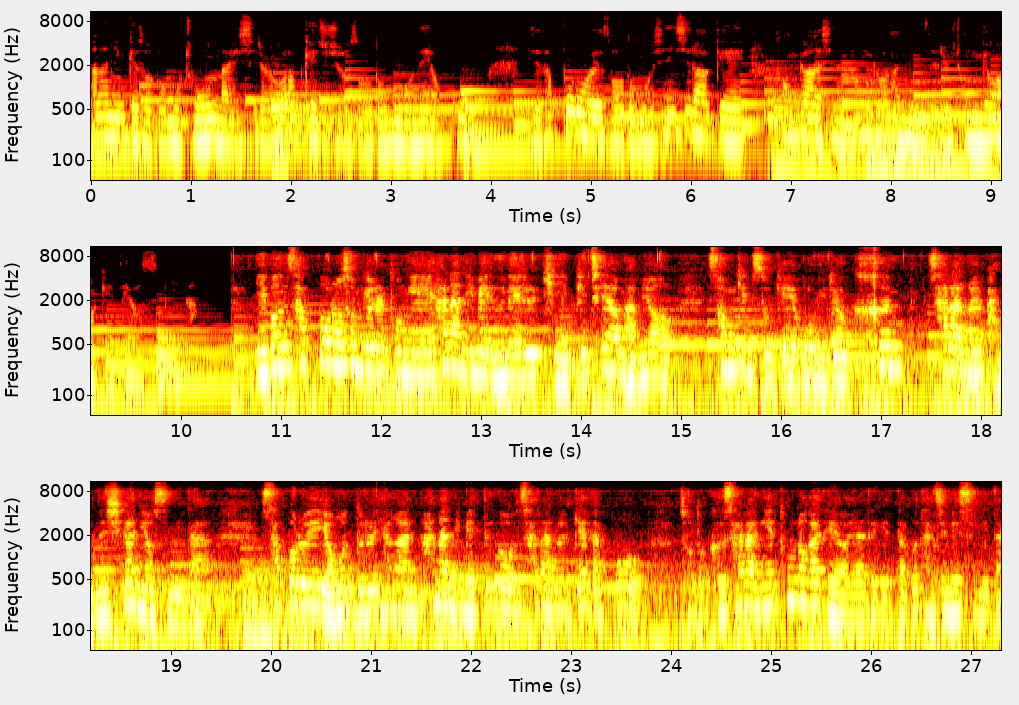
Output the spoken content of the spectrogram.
하나님께서 너무 좋은 날씨를 허락해 주셔서 너무 은혜였고 이제 삿포로에서 너무 신실하게 선교하시는 선교사님들을 존경하게 되었습니다. 이번 삿포로 선교를 통해 하나님의 은혜를 깊이 체험하며 섬김 속에 오히려 큰 사랑을 받는 시간이었습니다. 삿포로의 영혼들을 향한 하나님의 뜨거운 사랑을 깨닫고 저도 그 사랑의 통로가 되어야 되겠다고 다짐했습니다.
